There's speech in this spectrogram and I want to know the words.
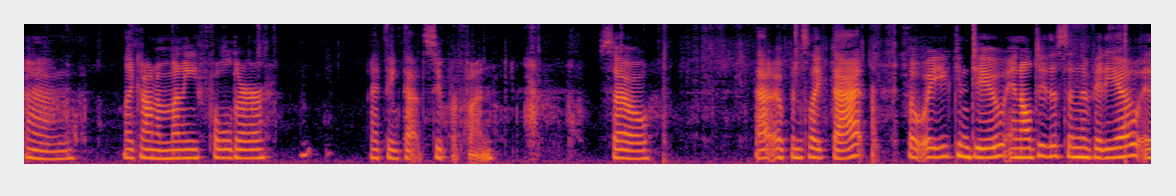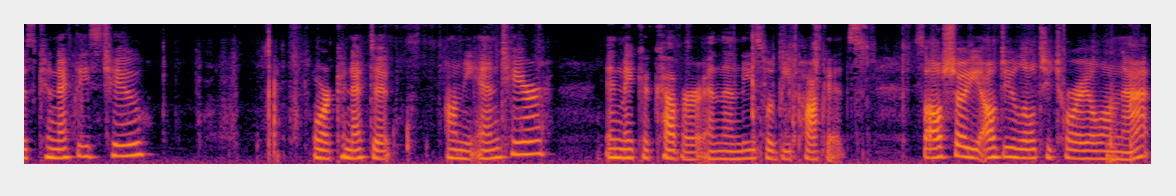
um, like on a money folder. I think that's super fun. So, that opens like that. But what you can do, and I'll do this in the video, is connect these two, or connect it on the end here, and make a cover, and then these would be pockets. So I'll show you, I'll do a little tutorial on that.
